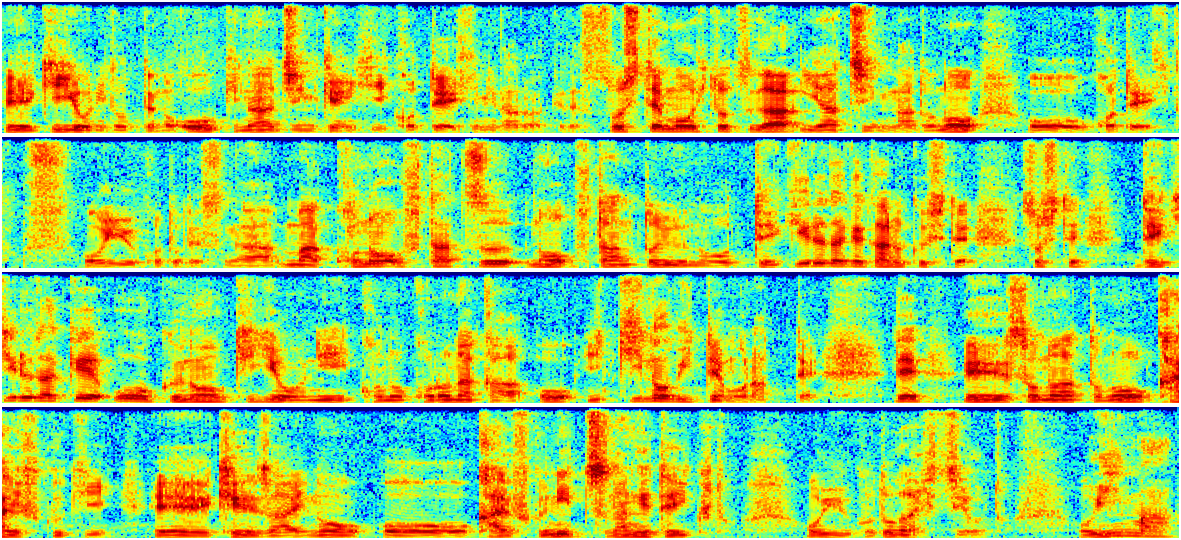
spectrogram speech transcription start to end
え、企業にとっての大きな人件費固定費になるわけです。そしてもう一つが家賃などの固定費ということですが、まあ、この2つの負担というのをできるだけ軽くしてそしてできるだけ多くの企業にこのコロナ禍を生き延びてもらってで、え、その後の回復期、え、経済の回復につなげていくと。いうことが必要と。今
